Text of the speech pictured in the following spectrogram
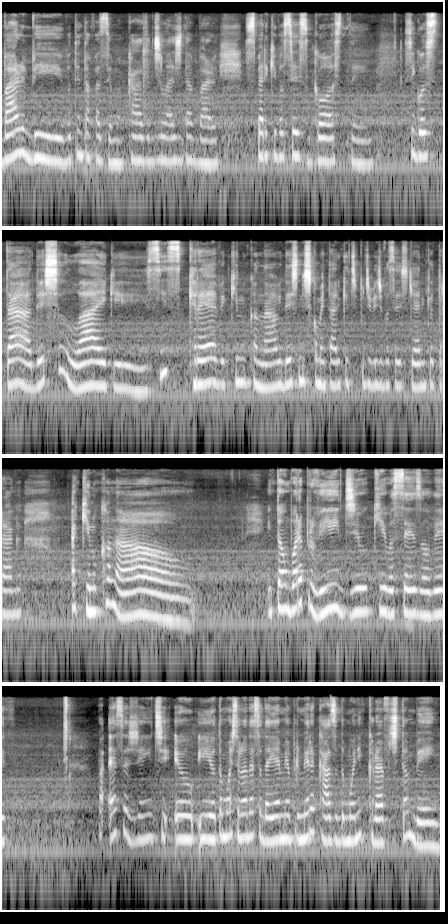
Barbie. Vou tentar fazer uma casa de laje da Barbie. Espero que vocês gostem. Se gostar, deixa o like, se inscreve aqui no canal e deixe nos comentários que tipo de vídeo vocês querem que eu traga aqui no canal. Então, bora pro vídeo que vocês vão ver. Essa gente, eu e eu tô mostrando essa daí é a minha primeira casa do Minecraft também.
